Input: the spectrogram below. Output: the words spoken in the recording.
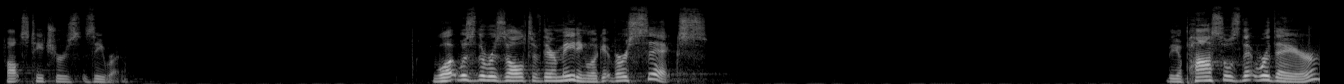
false teachers zero. What was the result of their meeting? Look at verse 6. The apostles that were there,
